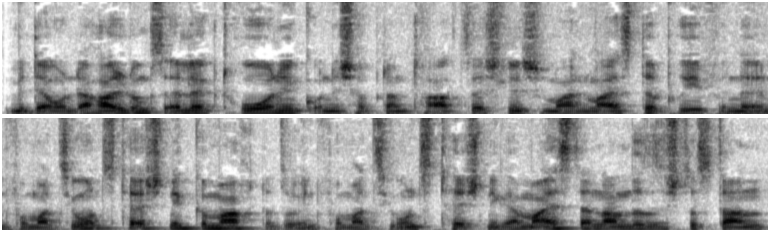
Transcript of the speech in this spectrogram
mit der Unterhaltungselektronik. Und ich habe dann tatsächlich meinen Meisterbrief in der Informationstechnik gemacht, also Informationstechniker Meister nannte sich das dann.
